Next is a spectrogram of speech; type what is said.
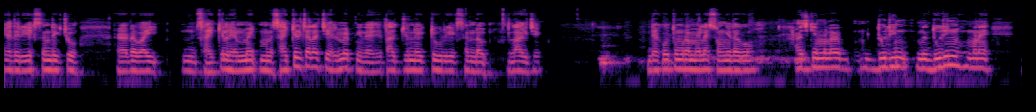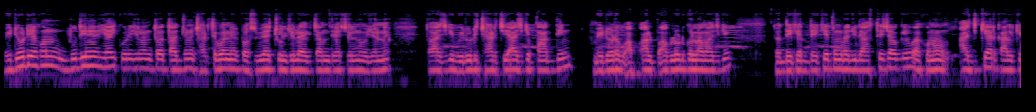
এদের রিয়াকশান দেখছ রাইডার ভাই উম, সাইকেল হেলমেট মানে সাইকেল চালাচ্ছে হেলমেট নিয়ে আছে তার জন্য একটু রিয়াকশানটা লাগছে। দেখো তোমরা মেলার সঙ্গে দেখো আজকে মেলা দুদিন মানে দুদিন মানে ভিডিওটি এখন দুদিনের ইয়াই করেছিলাম তো তার জন্য ছাড়তে পারিনি একটু অসুবিধা চলছিল এক্সাম দেওয়া ছিল না ওই জন্য। তো আজকে ভিডিওটি ছাড়ছি আজকে পাঁচ দিন ভিডিওটা আপলোড করলাম আজকে। তো দেখে দেখে তোমরা যদি আসতে চাও কেউ এখনও আজকে আর কালকে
